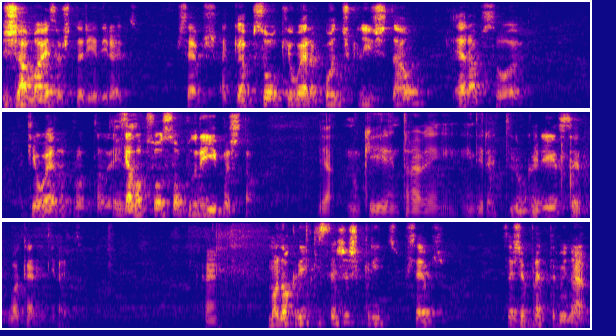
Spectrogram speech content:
jamais eu estudaria direito. Percebes? A a pessoa que eu era quando escolhi gestão era a pessoa que eu era, pronto. tá a ver? Aquela pessoa só poderia ir para gestão. Yeah. Nunca ia entrar em, em direto. Nunca iria ser bacana em direito. Ok. Mas não acredito que isso seja escrito, percebes? Seja pré-determinado.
